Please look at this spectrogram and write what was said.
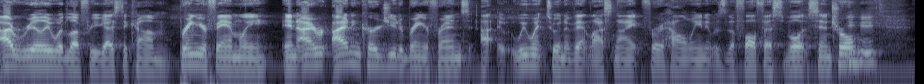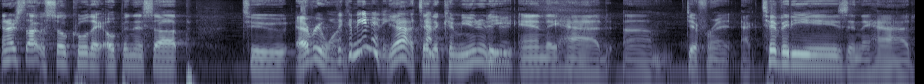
I really would love for you guys to come. Bring your family, and I, I'd encourage you to bring your friends. I, we went to an event last night for Halloween. It was the Fall Festival at Central, Mm-hmm. and I just thought it was so cool. They opened this up to everyone, The community. Yeah, to Yeah. Mm-hmm. the community, and they had um, different activities, and they had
